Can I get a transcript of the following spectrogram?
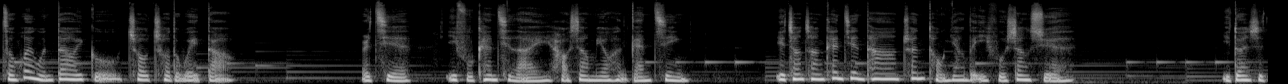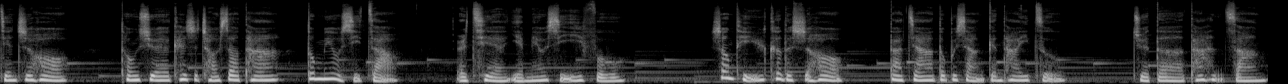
总会闻到一股臭臭的味道，而且衣服看起来好像没有很干净。也常常看见他穿同样的衣服上学。一段时间之后，同学开始嘲笑他都没有洗澡，而且也没有洗衣服。上体育课的时候，大家都不想跟他一组，觉得他很脏。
